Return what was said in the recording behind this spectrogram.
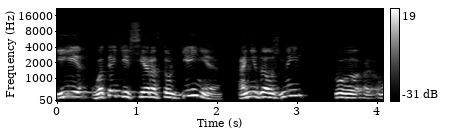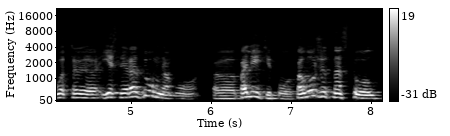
И вот эти все рассуждения, они должны вот э, если разумному э, политику положат на стол,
